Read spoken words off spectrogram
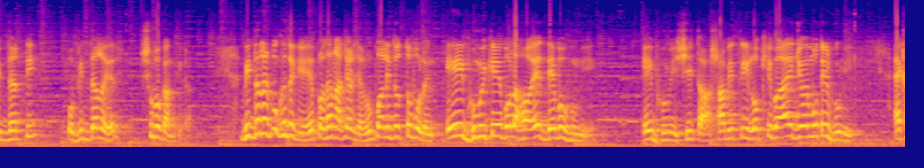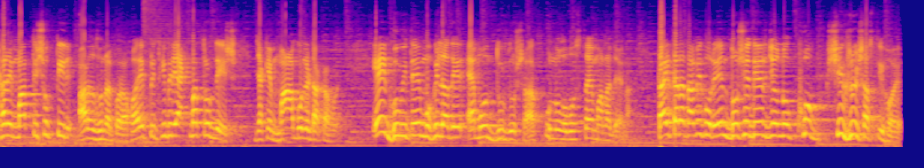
বিদ্যার্থী ও বিদ্যালয়ের শুভাকাঙ্ক্ষীরা। বিদ্যালয়ের পক্ষ থেকে প্রধান আচার্য রূপালী দত্ত বলেন, এই ভূমিকে বলা হয় দেবভূমি। এই ভূমি সীতা, সাবিত্রী, লক্ষ্মীবাই, জয়মতীর ভূমি। এখানে মাতৃশক্তির আরাধনা করা হয়, পৃথিবীর একমাত্র দেশ যাকে মা বলে ডাকা হয়। এই ভূমিতে মহিলাদের এমন দুর্দশা কোনো অবস্থায় মানা যায় না। তাই তারা দাবি করেন, দোষীদের জন্য খুব শীঘ্রই শাস্তি হয়।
